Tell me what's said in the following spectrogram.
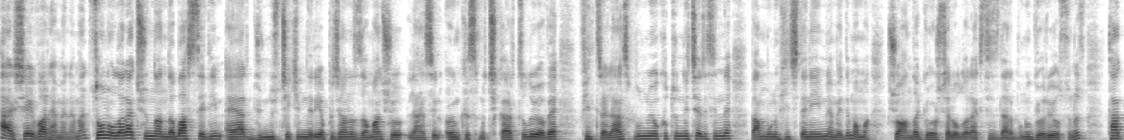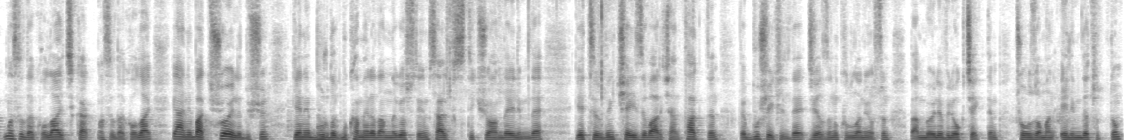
Her şey var hemen hemen. Son olarak şundan da bahsedeyim. Eğer gündüz çekimleri yapacağınız zaman şu lensin ön kısmı çıkartılıyor ve filtre lens bulunuyor kutunun içerisinde. Ben bunu hiç deneyimlemedim ama şu anda görsel olarak sizler bunu görüyorsunuz. Takması da kolay, çıkartması da kolay. Yani bak şöyle düşün. Gene burada bu kameradan da göstereyim. Selfie stick şu anda elimde getirdin case'i varken taktın ve bu şekilde cihazını kullanıyorsun. Ben böyle vlog çektim. Çoğu zaman elimde tuttum.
